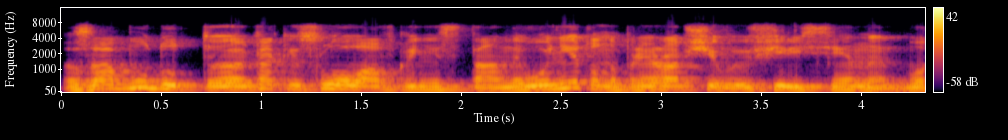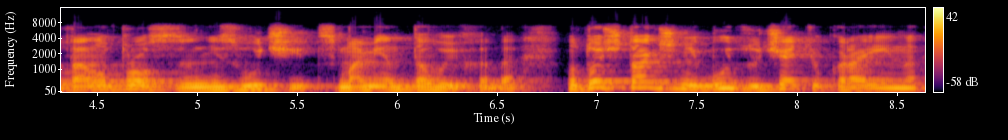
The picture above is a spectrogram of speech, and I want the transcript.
забудут, э, как и слово Афганистан. Его нету, например, вообще в эфире CNN. Вот оно просто не звучит с момента выхода. Но точно так же не будет звучать Украина.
